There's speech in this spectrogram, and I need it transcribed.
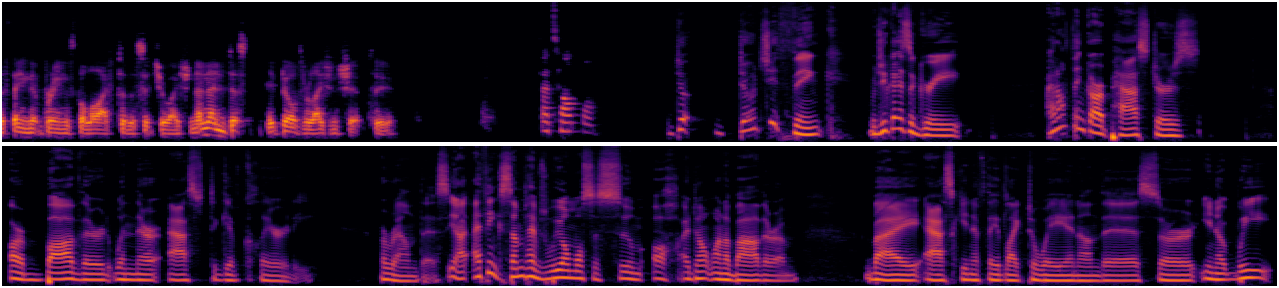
the thing that brings the life to the situation. And then just it builds relationship too. That's helpful. Do, don't you think would you guys agree i don't think our pastors are bothered when they're asked to give clarity around this. Yeah, I think sometimes we almost assume, oh, I don't want to bother them by asking if they'd like to weigh in on this or, you know, we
